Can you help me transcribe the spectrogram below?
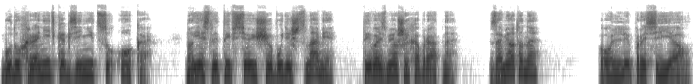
Буду хранить как зеницу ока. Но если ты все еще будешь с нами, ты возьмешь их обратно. Заметано?» Олли просиял.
